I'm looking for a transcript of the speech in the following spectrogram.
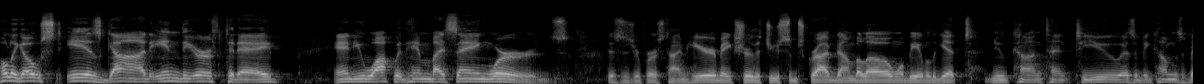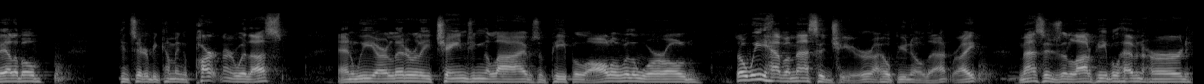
Holy Ghost is God in the earth today and you walk with him by saying words. This is your first time here make sure that you subscribe down below and we'll be able to get new content to you as it becomes available. Consider becoming a partner with us and we are literally changing the lives of people all over the world. So we have a message here. I hope you know that right? Message that a lot of people haven't heard.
